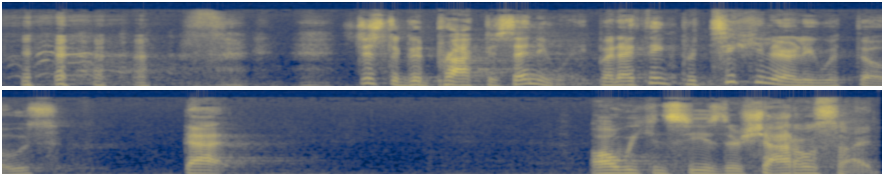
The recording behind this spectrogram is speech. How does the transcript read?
it's just a good practice anyway. But I think, particularly with those that all we can see is their shadow side,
